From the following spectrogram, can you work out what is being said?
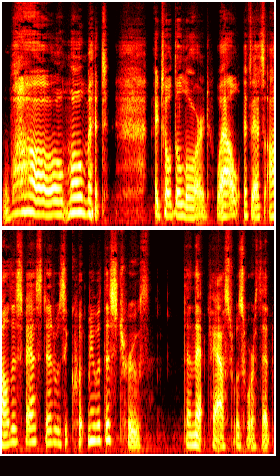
whoa moment. I told the Lord, well, if that's all this fast did was equip me with this truth, then that fast was worth it.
